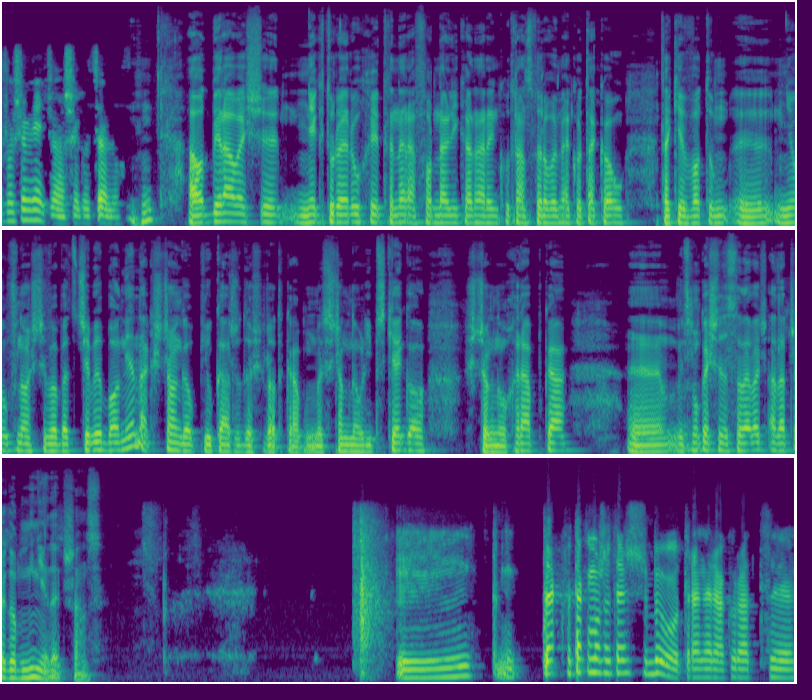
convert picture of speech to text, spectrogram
w osiągnięciu naszego celu. Mhm. A odbierałeś e, niektóre ruchy trenera Fornelika na rynku transferowym jako taką, takie wotum nieufności wobec ciebie, bo on jednak ściągał piłkarzy do środka. Ściągnął Lipskiego, ściągnął Hrabka, więc mogę się zastanawiać, a dlaczego mi nie dać szansy? Mm, tak, tak może też było. Trener akurat, y,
